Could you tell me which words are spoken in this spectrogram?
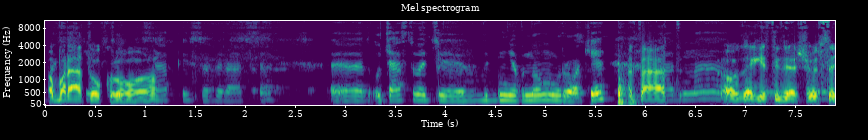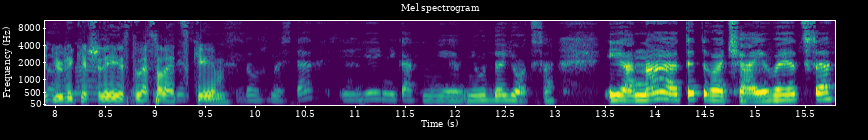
a barátokról. э, участвовать э, в дневном уроке. Tehát az egész tízes összegyűlik és részt vesz a leckém, должностях, и ей никак не, не удается. И она от этого отчаивается.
